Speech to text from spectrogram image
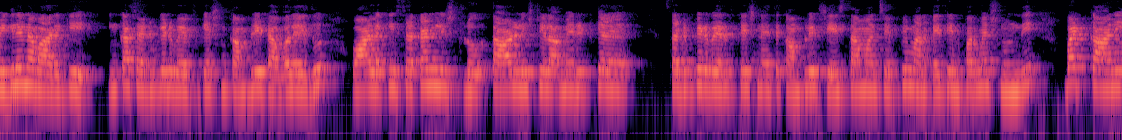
మిగిలిన వారికి ఇంకా సర్టిఫికేట్ వెరిఫికేషన్ కంప్లీట్ అవ్వలేదు. వాళ్ళకి సెకండ్ లిస్టులు థర్డ్ లిస్ట్ ఇలా మెరిట్ సర్టిఫికేట్ వెరిఫికేషన్ అయితే కంప్లీట్ చేస్తామని చెప్పి మనకైతే ఇన్ఫర్మేషన్ ఉంది. బట్ కానీ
